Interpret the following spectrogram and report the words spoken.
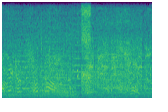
Americans shot down. They've been destroyed.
